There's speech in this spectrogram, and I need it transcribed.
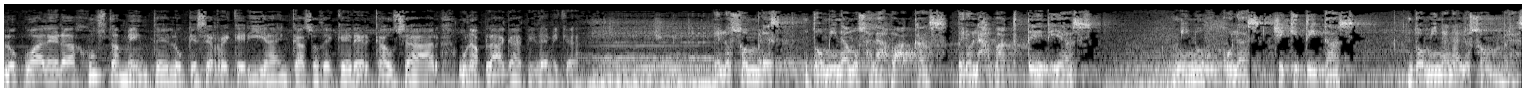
lo cual era justamente lo que se requería en caso de querer causar una plaga epidémica. Los hombres dominamos a las vacas, pero las bacterias, minúsculas, chiquititas, dominan a los hombres.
